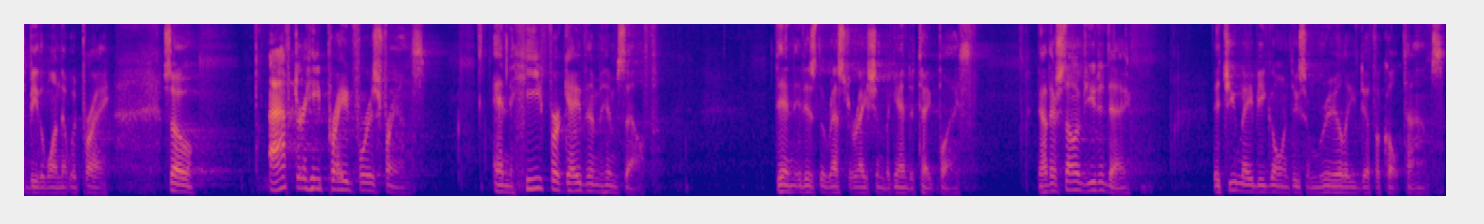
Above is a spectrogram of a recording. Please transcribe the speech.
to be the one that would pray. So after he prayed for his friends and he forgave them himself, then it is the restoration began to take place. Now there's some of you today that you may be going through some really difficult times.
